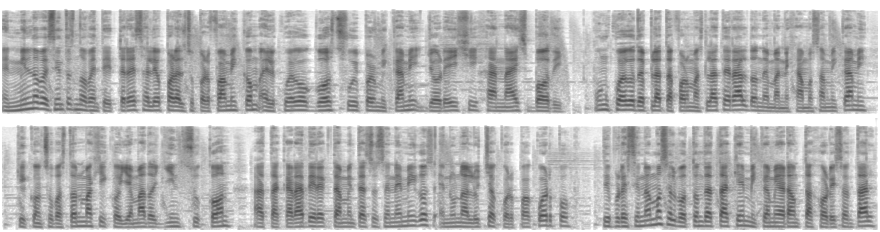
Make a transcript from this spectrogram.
En 1993 salió para el Super Famicom el juego Ghost Sweeper Mikami Yoreishi Hanai's Body, un juego de plataformas lateral donde manejamos a Mikami, que con su bastón mágico llamado Kon atacará directamente a sus enemigos en una lucha cuerpo a cuerpo. Si presionamos el botón de ataque, Mikami hará un tajo horizontal,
